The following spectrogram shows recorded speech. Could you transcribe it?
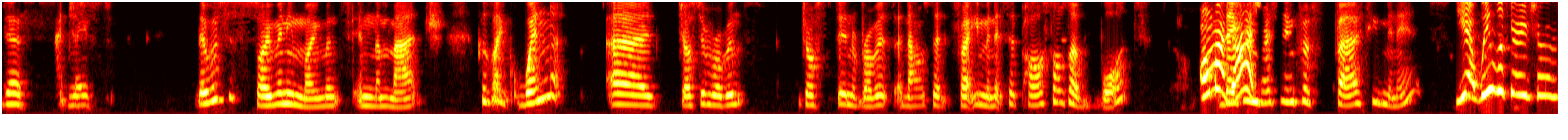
Just, just there was just so many moments in the match because like when uh Justin Roberts Justin Roberts announced that 30 minutes had passed, I was like, what? Oh my They've gosh. been wrestling for 30 minutes? Yeah, we look at each other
